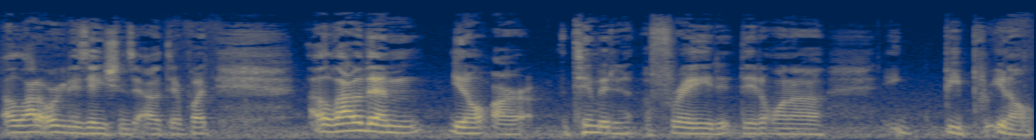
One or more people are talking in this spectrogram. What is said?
a lot of organizations out there, but a lot of them, you know, are timid, afraid. They don't want to be, you know,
